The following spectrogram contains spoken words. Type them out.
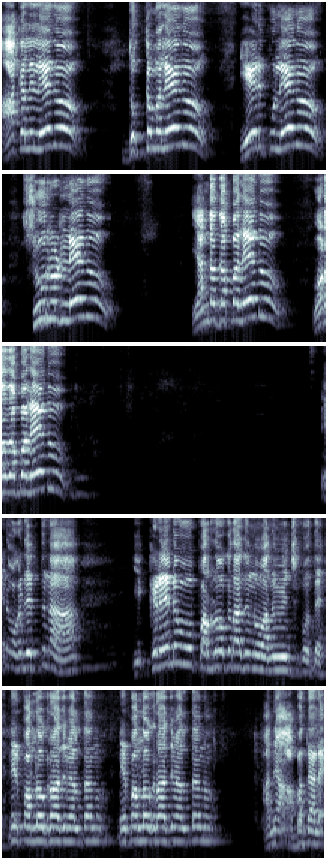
ఆకలి లేదు. దుఃఖము లేదు. ఏడుపు లేదు. సూర్యుడు లేదు. ఎండ దెబ్బ లేదు వడదెబ్బ లేదు. నేను ఒకటి చెప్తున్నా ఇక్కడే నువ్వు పరలోక రాజ్యం నువ్వు అనుభవించిపోతే నేను పరలోక రాజ్యం వెళ్తాను నేను పరలోక రాజ్యం వెళ్తాను అనే అబద్ధాలే.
